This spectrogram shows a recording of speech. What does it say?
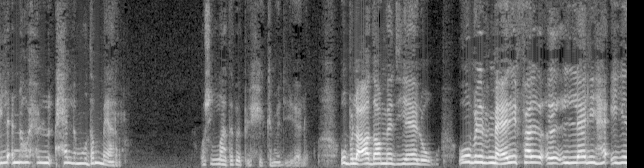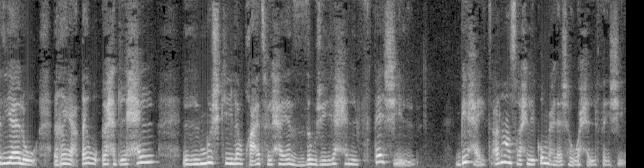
إلا أنه حل حل مدمر واش الله دابا بالحكمة ديالو؟ وبالعظمة ديالو وبالمعرفة اللانهائية ديالو. غيعطيو واحد الحل. المشكلة وقعت في الحياة الزوجية حل فاشل. بحيث أنا نشرح لكم علاش هو حل فاشل.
